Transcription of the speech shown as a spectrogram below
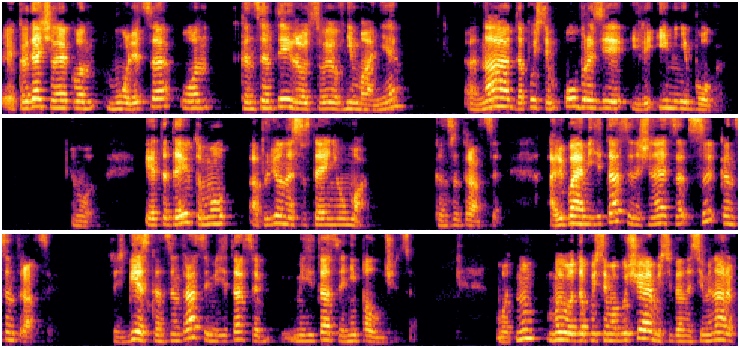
Э, когда человек он молится, он концентрирует свое внимание на, допустим, образе или имени Бога. Вот. И это дает ему определенное состояние ума, концентрация. А любая медитация начинается с концентрации. То есть без концентрации медитация, медитация не получится. Вот. Ну, мы вот, допустим, обучаем у себя на семинарах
